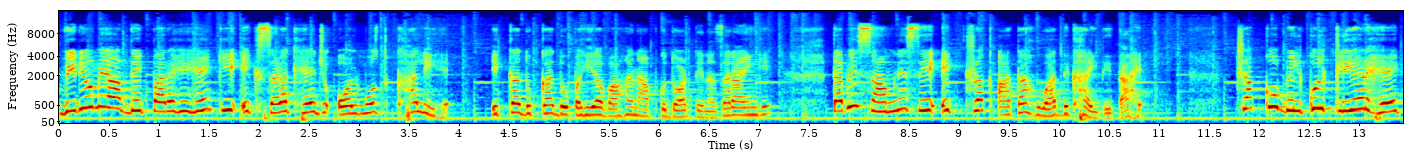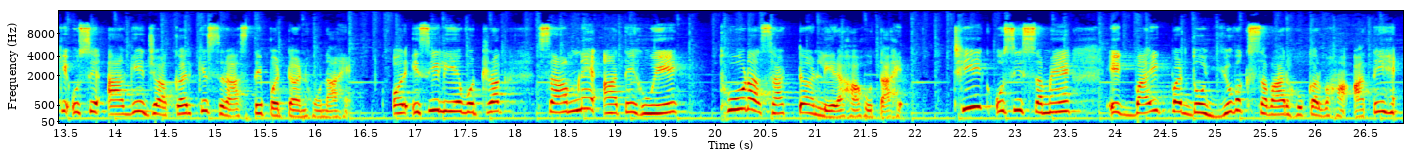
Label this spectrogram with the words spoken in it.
वीडियो में आप देख पा रहे हैं कि एक सड़क है जो ऑलमोस्ट खाली है। इक्का दुक्का दो पहिया वाहन आपको दौड़ते नज़र आएँगे। तभी सामने से एक ट्रक आता हुआ दिखाई देता है। ट्रक को बिल्कुल क्लियर है कि उसे आगे जाकर किस रास्ते पर टर्न होना है। और इसीलिए वो ट्रक सामने आते हुए थोड़ा सा टर्न ले रहा होता है। ठीक उसी समय एक बाइक पर दो युवक सवार होकर वहाँ आते हैं।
